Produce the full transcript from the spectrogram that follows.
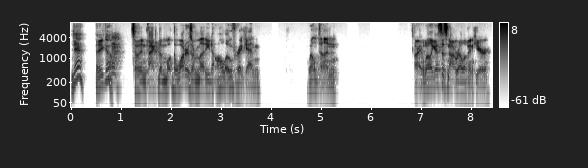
yeah, there you go. So in fact, the the waters are muddied all over again. Well done. All right. Well, I guess it's not relevant here.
